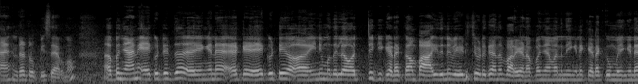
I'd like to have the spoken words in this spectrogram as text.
നയൻ ഹൺഡ്രഡ് റുപ്പീസ് ആയിരുന്നു. അപ്പം ഞാൻ ഏ കുട്ടിയെടുത്ത് ഇങ്ങനെ ഏക്കുട്ടി ഇനി മുതൽ ഒറ്റയ്ക്ക് കിടക്കാം പാ ഇതിന് മേടിച്ചു കൊടുക്കാന്ന് പറയണം. അപ്പം ഞാൻ പറഞ്ഞു ഇങ്ങനെ കിടക്കുമ്പോൾ ഇങ്ങനെ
